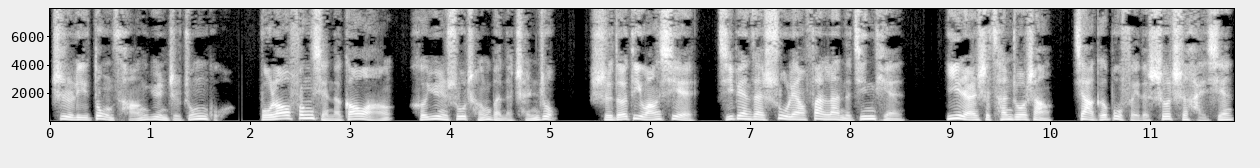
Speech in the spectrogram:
智利冻藏运至中国。捕捞风险的高昂和运输成本的沉重，使得帝王蟹即便在数量泛滥的今天，依然是餐桌上价格不菲的奢侈海鲜。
